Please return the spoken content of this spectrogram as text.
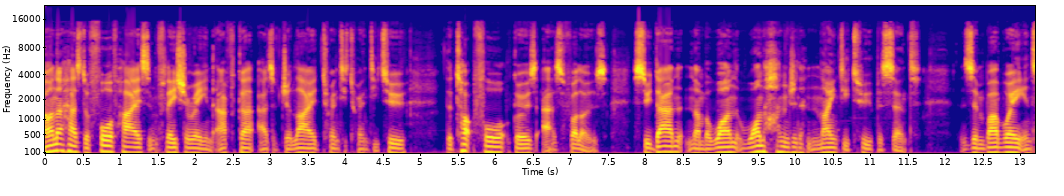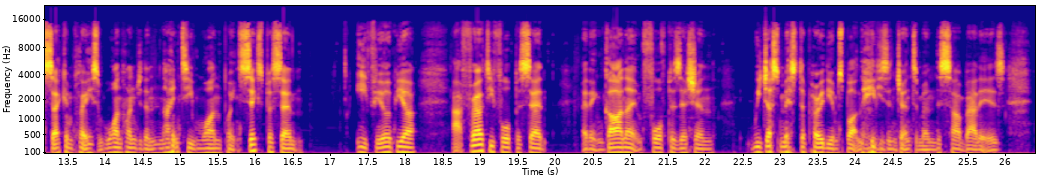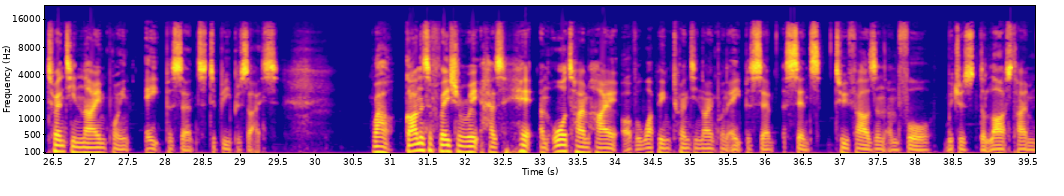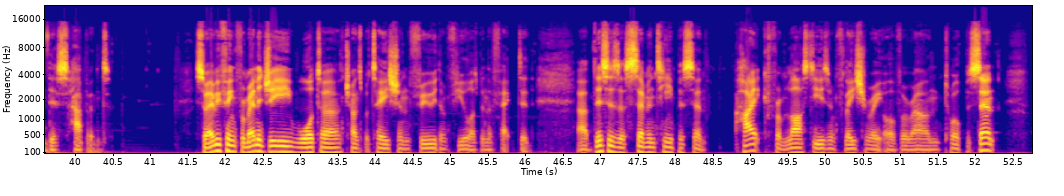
Ghana has the fourth highest inflation rate in Africa as of July 2022. The top four goes as follows. Sudan, number one, 192%. Zimbabwe in second place, 191.6%. Ethiopia at 34%. And then Ghana in fourth position. We just missed the podium spot, ladies and gentlemen. This is how bad it is. 29.8% to be precise. Wow, Ghana's inflation rate has hit an all time high of a whopping 29.8% since 2004, which was the last time this happened. So everything from energy, water, transportation, food, and fuel has been affected. Uh, this is a 17% hike from last year's inflation rate of around 12%,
